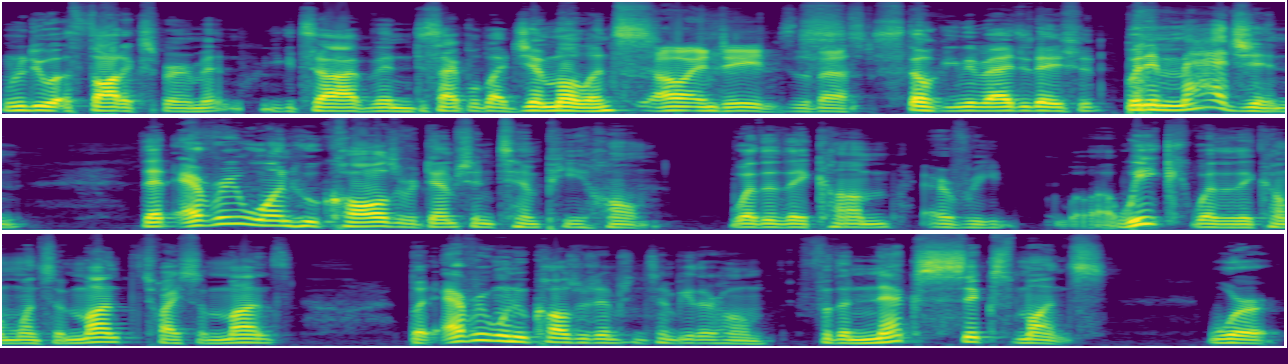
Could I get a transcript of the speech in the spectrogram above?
I'm going to do a thought experiment. You can tell I've been discipled by Jim Mullins. Oh, indeed. He's the best. Stoking the imagination. But imagine that everyone who calls Redemption Tempe home, whether they come every week, whether they come once a month, twice a month, but everyone who calls Redemption Tempe their home for the next six months were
